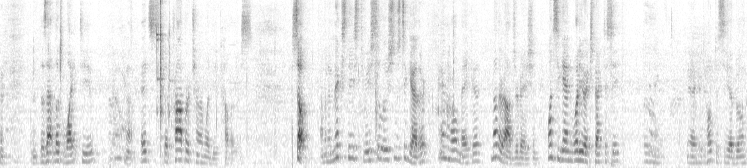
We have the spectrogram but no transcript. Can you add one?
Does that look white to you? No. No, it's, the proper term would be colorless. So, I'm going to mix these three solutions together and we'll make a, another observation. Once again, what do you expect to see? Boom. Yeah, you'd hope to see a boom.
